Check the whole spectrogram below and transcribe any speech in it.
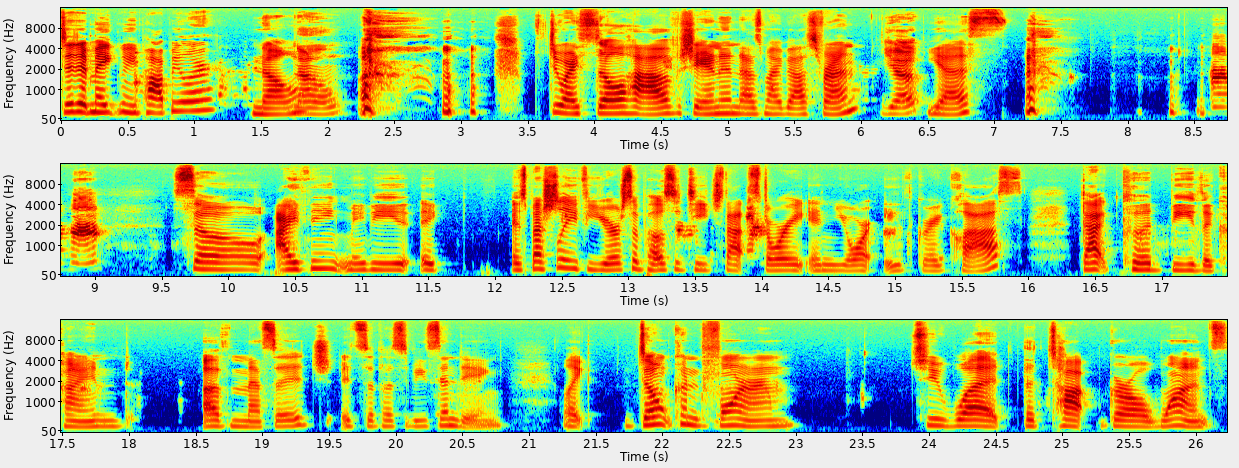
did it make me popular? No. No. Do I still have Shannon as my best friend? Yep. Yes. Mhm. So I think maybe it, especially if you're supposed to teach that story in your eighth grade class, that could be the kind of message it's supposed to be sending. Like, don't conform to what the top girl wants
